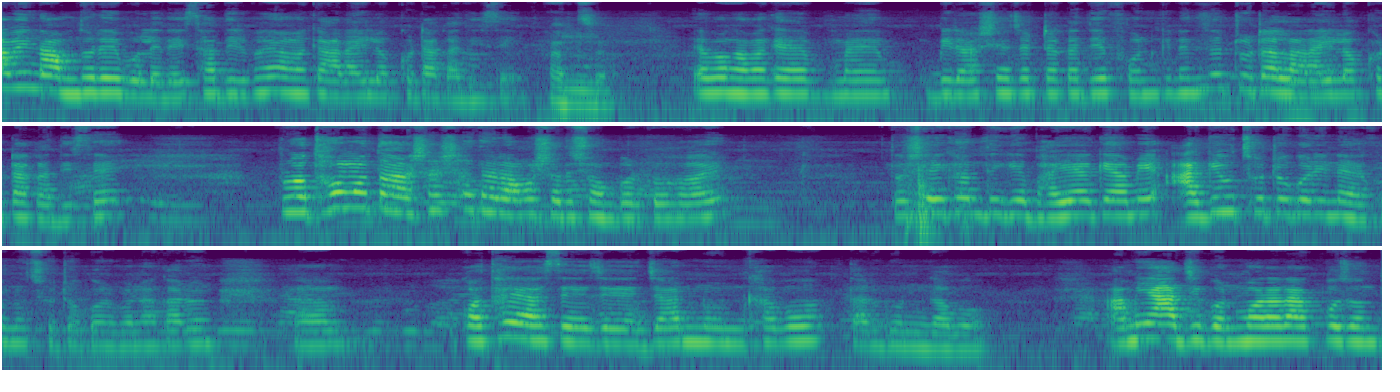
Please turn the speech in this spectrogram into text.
আমি নাম ধরেই বলে দিই। সাদির ভাই আমাকে আড়াই লক্ষ টাকা দিছে। আচ্ছা। এবং আমাকে মানে বিরাশি হাজার টাকা দিয়ে ফোন কিনে দিয়েছে টোটাল আড়াই লক্ষ টাকা দিছে। প্রথমত আসার সাথে আর আমার সাথে সম্পর্ক হয়। তো সেইখান থেকে ভাইয়াকে আমি আগেও ছোট করি না এখনও ছোট করব না। কারণ কথায় আছে যে যার নুন খাব তার গুণ গাবো। আমি আজীবন মরার আগ পর্যন্ত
